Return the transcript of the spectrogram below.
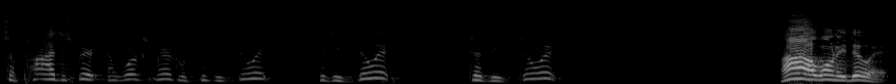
supplies the Spirit and works miracles, does he do it? Does he do it? Does he do it? How won't he do it?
